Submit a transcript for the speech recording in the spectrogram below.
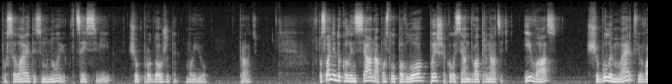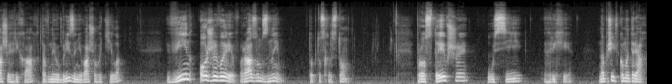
посилаєтесь мною в цей світ, щоб продовжити мою працю. В посланні до Колинсян апостол Павло пише Колосян 2.13 І вас, що були мертві в ваших гріхах та в необрізанні вашого тіла, Він оживив разом з ним, тобто з Христом, простивши усі гріхи. Напишіть в коментарях:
